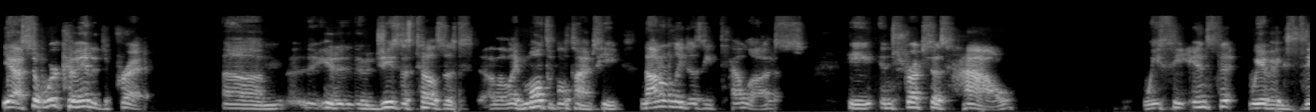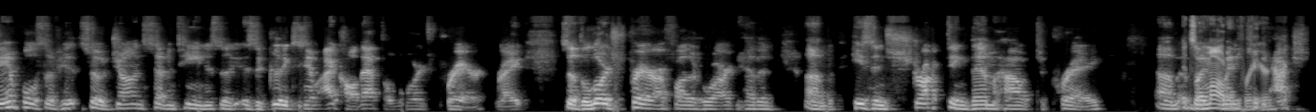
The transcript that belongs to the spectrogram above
yeah, so we're commanded to pray. Um, you know, Jesus tells us like multiple times. He not only does he tell us, he instructs us how, we see instant we have examples of his so john 17 is a, is a good example i call that the lord's prayer right so the lord's prayer our father who art in heaven um, he's instructing them how to pray um, it's a model prayer actually,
